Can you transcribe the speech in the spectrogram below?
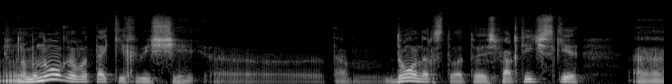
Много вот таких вещей. Э, там донорство, то есть фактически э,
